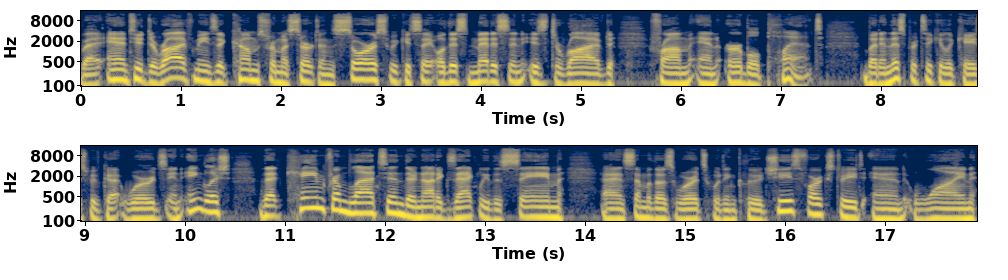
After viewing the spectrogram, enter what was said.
Right. And to derive means it comes from a certain source. We could say, oh, this medicine is derived from an herbal plant. But in this particular case, we've got words in English that came from Latin. They're not exactly the same. And some of those words would include cheese, fork, street, and wine.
